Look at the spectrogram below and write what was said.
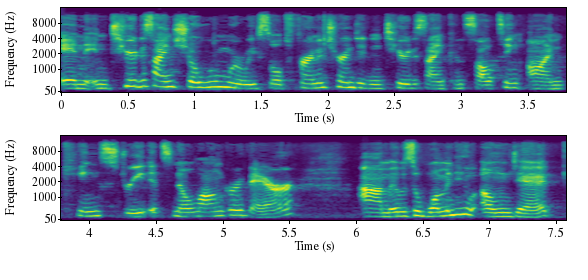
an interior design showroom where we sold furniture and did interior design consulting on King Street. It's no longer there. Um, it was a woman who owned it.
